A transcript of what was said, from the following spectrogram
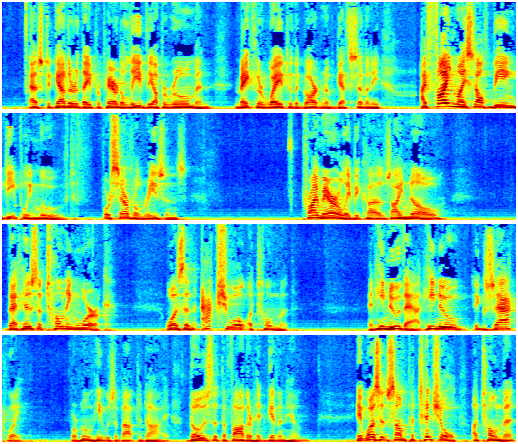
as together they prepare to leave the upper room and make their way to the Garden of Gethsemane, I find myself being deeply moved for several reasons. Primarily because I know that his atoning work was an actual atonement. And he knew that. He knew exactly for whom he was about to die, those that the Father had given him. It wasn't some potential atonement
